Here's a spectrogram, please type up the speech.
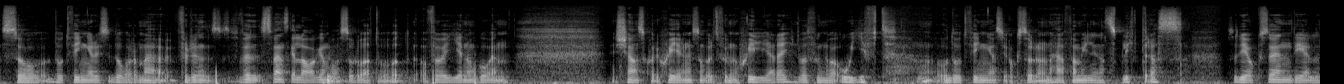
så då tvingades då de här, för den för svenska lagen var så då att för att genomgå en könskorrigering som var tvungen att skilja dig, du var tvungen att vara ogift och då tvingas ju också den här familjen att splittras. Så det är också en del,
